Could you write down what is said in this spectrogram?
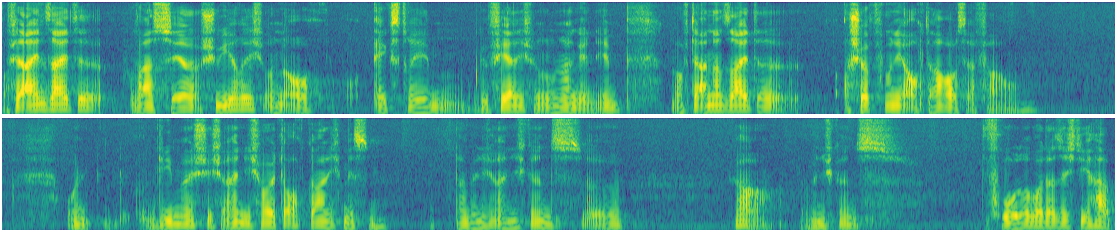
Auf der einen Seite war es sehr schwierig und auch extrem gefährlich und unangenehm. Auf der anderen Seite schöpft man ja auch daraus Erfahrung. Und die möchte ich eigentlich heute auch gar nicht missen. Da bin ich eigentlich ganz, äh, ja, da bin ich ganz froh darüber, dass ich die habe.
